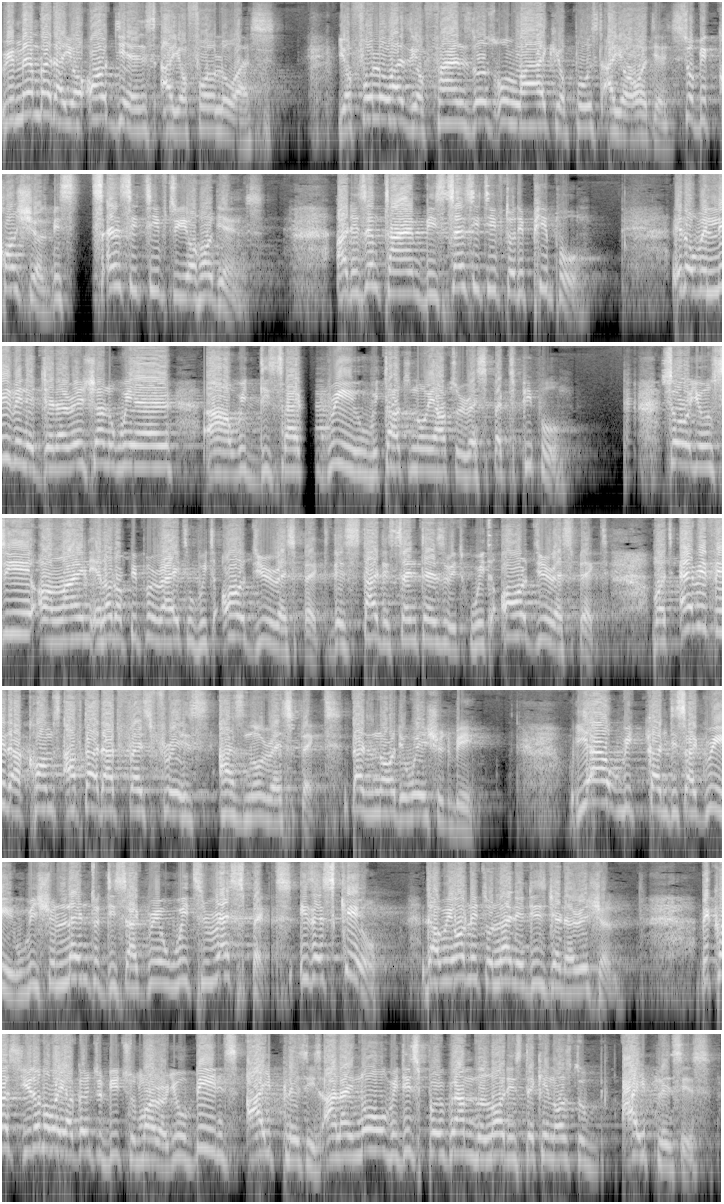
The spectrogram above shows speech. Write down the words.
Remember that your audience are your followers. Your followers, your fans, those who like your post are your audience. So be conscious, be sensitive to your audience. At the same time, be sensitive to the people. You know, we live in a generation where uh, we disagree without knowing how to respect people. So you'll see online a lot of people write with all due respect. They start the sentence with with all due respect. But everything that comes after that first phrase has no respect. That's not the way it should be. Yeah, we can disagree. We should learn to disagree with respect. It's a skill that we all need to learn in this generation because you don't know where you're going to be tomorrow. You'll be in high places. And I know with this program, the Lord is taking us to high places.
